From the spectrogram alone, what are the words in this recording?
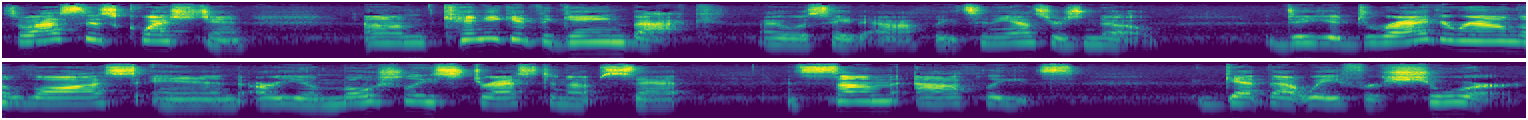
So ask this question um, Can you get the game back? I always say to athletes, and the answer is no. Do you drag around the loss and are you emotionally stressed and upset? And some athletes get that way for sure.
